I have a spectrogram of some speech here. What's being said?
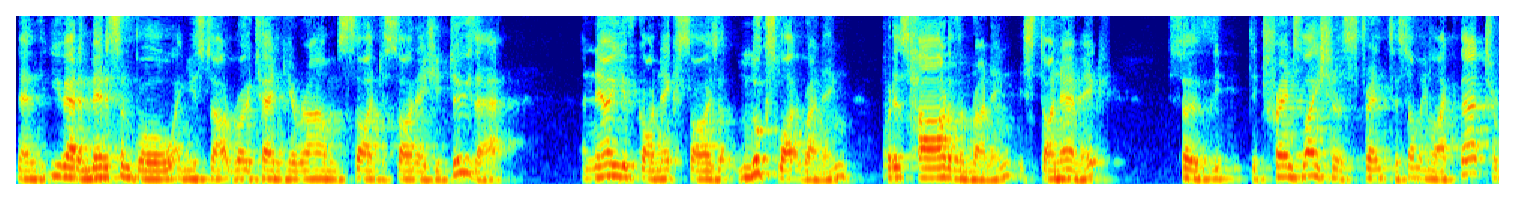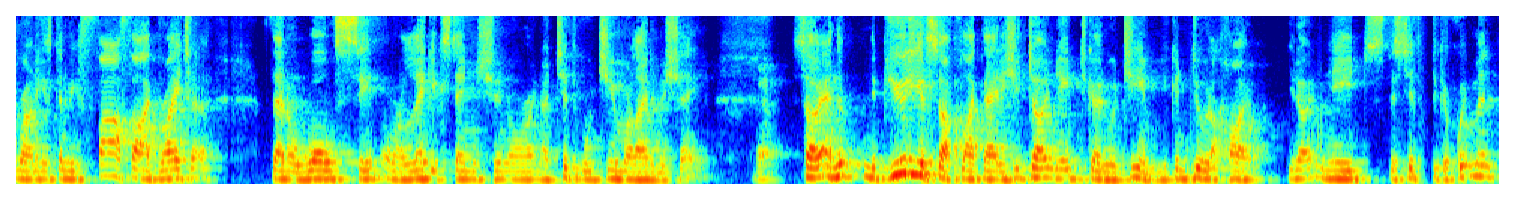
Now you've had a medicine ball and you start rotating your arms side to side as you do that and now you've got an exercise that looks like running, but it's harder than running. It's dynamic. So the, the translation of strength to something like that to running is going to be far, far greater than a wall sit or a leg extension or in a typical gym related machine. Yeah. So, and the, the beauty of stuff like that is you don't need to go to a gym. You can do it at home. You don't need specific equipment.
